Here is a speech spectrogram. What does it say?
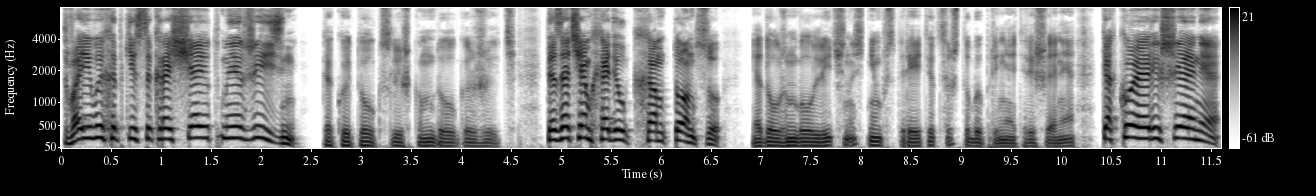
Твои выходки сокращают мне жизнь!» Какой толк слишком долго жить? «Ты зачем ходил к Хамтонцу? Я должен был лично с ним встретиться, чтобы принять решение. «Какое решение?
